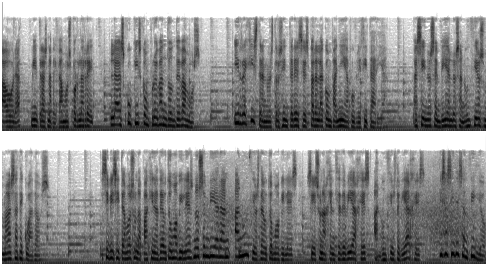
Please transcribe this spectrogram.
Ahora, mientras navegamos por la red, las cookies comprueban dónde vamos y registran nuestros intereses para la compañía publicitaria. Así nos envían los anuncios más adecuados. Si visitamos una página de automóviles, nos enviarán anuncios de automóviles. Si es una agencia de viajes, anuncios de viajes. Es así de sencillo.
